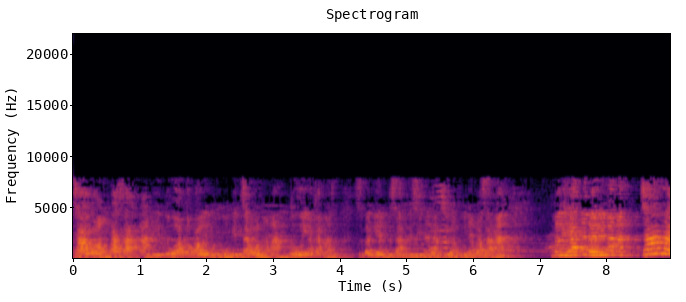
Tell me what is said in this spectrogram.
calon pasangan itu atau kalau ibu mungkin calon menantu ya karena sebagian besar di sini dan sudah punya pasangan, melihatnya dari mana? Cara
